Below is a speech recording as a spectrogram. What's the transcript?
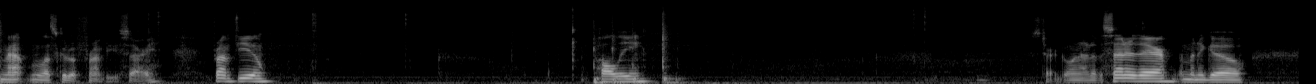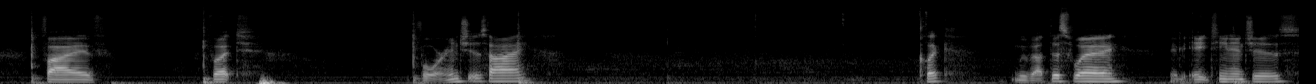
Well, let's go to a front view, sorry. Front view. Poly. Start going out of the center there. I'm going to go five foot four inches high. Click, move out this way, maybe 18 inches.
